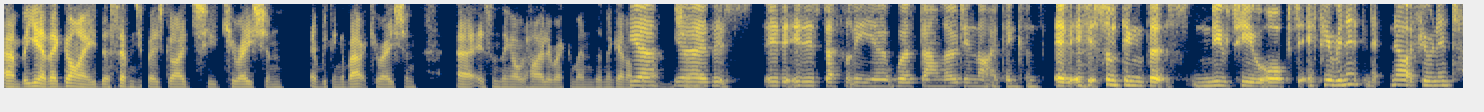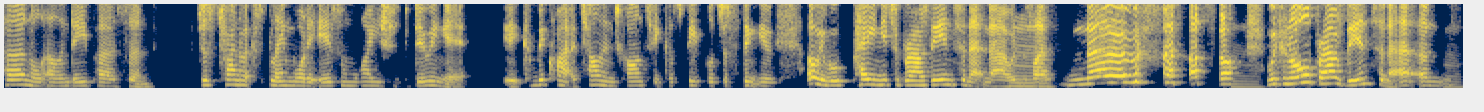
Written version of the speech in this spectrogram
um, but yeah their guide their 70 page guide to curation everything about curation uh, is something I would highly recommend. And again, I'll yeah, yeah, it's it, it is definitely uh, worth downloading that I think. And if, if it's something that's new to you, or if you're in it, no, if you're an internal L and D person, just trying to explain what it is and why you should be doing it. It can be quite a challenge, can't it? Because people just think you, oh, we were paying you to browse the internet now, and mm. it's like, mm. no, that's not. Mm. We can all browse the internet, and mm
